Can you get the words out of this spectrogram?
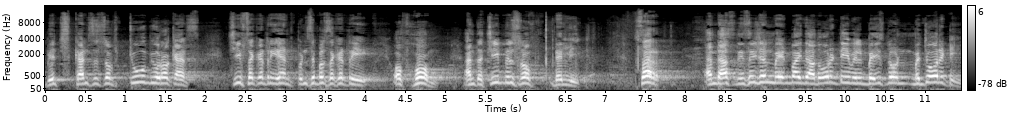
which consists of two bureaucrats, Chief Secretary and Principal Secretary of Home, and the Chief Minister of Delhi. Sir, and as decision made by the authority will be based on majority,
